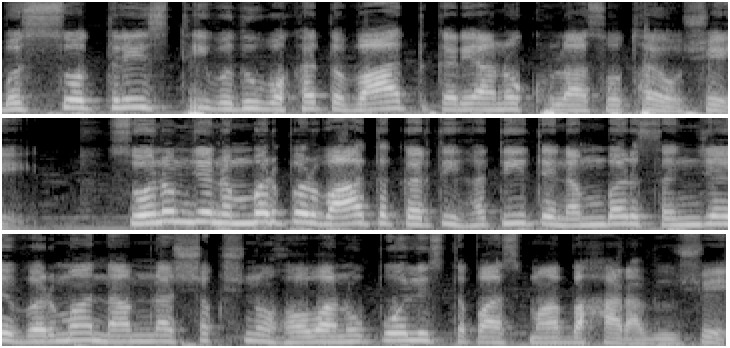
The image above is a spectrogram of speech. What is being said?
બસો ત્રીસથી વધુ વખત વાત કર્યાનો ખુલાસો થયો છે. સોનમ જે નંબર પર વાત કરતી હતી તે નંબર સંજય વર્મા નામના શખ્સનો હોવાનું પોલીસ તપાસમાં બહાર આવ્યું છે.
